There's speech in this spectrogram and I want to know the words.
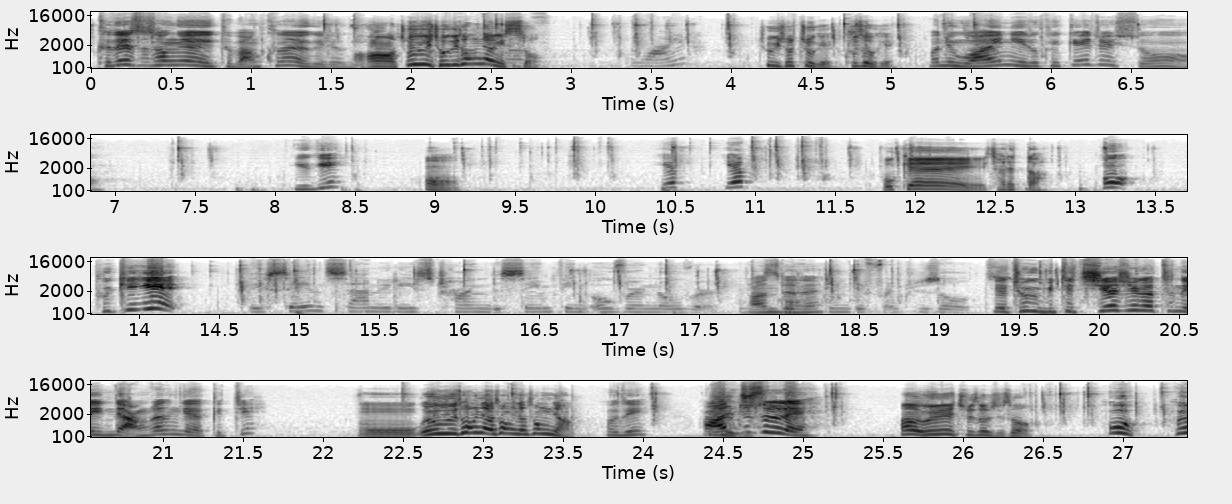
그래서 성냥이 이렇게 많구나 여기저기 아, 저기, 저기 성냥 있어. Wine? 저기, 저쪽에, 구석에. 아니 와인이 이렇게 깨져 있어 여기? 어. 얍 얍. 오케이. 잘했다. 어 불키기 They say insanity is trying the same thing over and over and 안 되네. expecting different results. 야 저기 밑에 지하실 같은 데 있는데 안 가는 게 낫겠지? 어, 여기 성냥, 성냥, 성냥. 어디? 아, 안 주술래 아, 왜? 주소, 주소. 어 왜?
